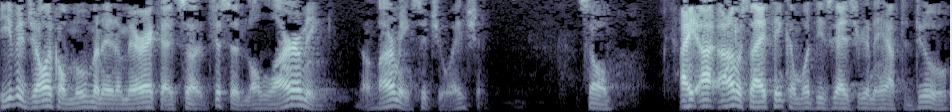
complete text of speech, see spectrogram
evangelical movement in America. It's a, just an alarming, alarming situation. So I, I honestly I think on what these guys are going to have to do,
